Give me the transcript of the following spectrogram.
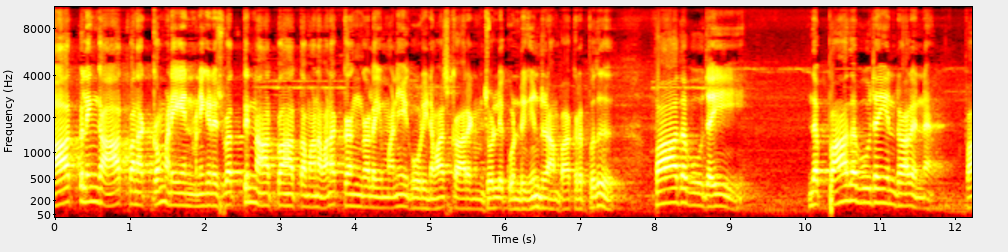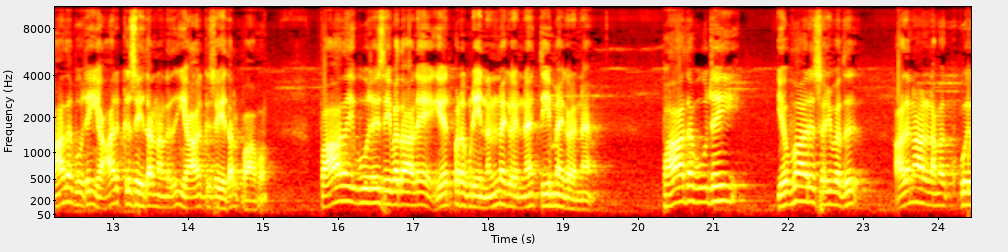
ஆத்மலிங்க ஆத்மணக்கம் மணியன் மணிகணேஸ்வரத்தின் ஆத்மாத்தமான வணக்கங்களை மணிய கோடி நமஸ்காரங்களும் சொல்லிக்கொண்டு இன்று நாம் பார்க்கிறப்பது பாத பூஜை இந்த பாத பூஜை என்றால் என்ன? பாத பூஜை யாருக்கு செய்தால் நல்லது யாருக்கு செய்தால் பாவம்? பாதை பூஜை செய்வதாலே ஏற்படக்கூடிய நன்மைகள் என்ன தீமைகள் என்ன? பாத பூஜை எவ்வாறு செய்வது? அதனால் நமக்கு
